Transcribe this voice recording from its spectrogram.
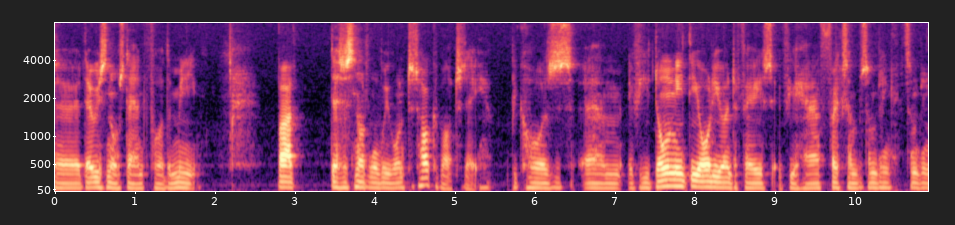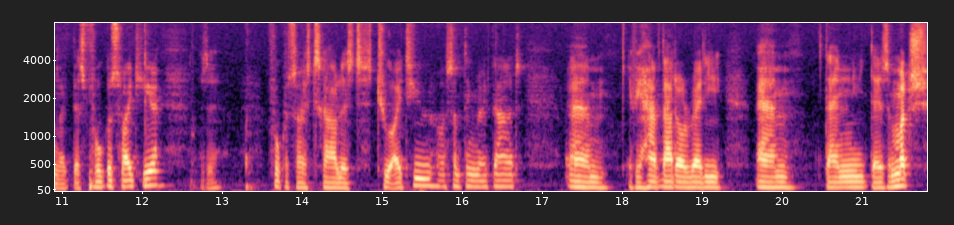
uh, there is no stand for the mini. But this is not what we want to talk about today because um, if you don't need the audio interface, if you have, for example, something something like this focus Focusrite here, there's a Focusrite Scarlett 2i2 or something like that. Um, if you have that already, um, then there's a much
